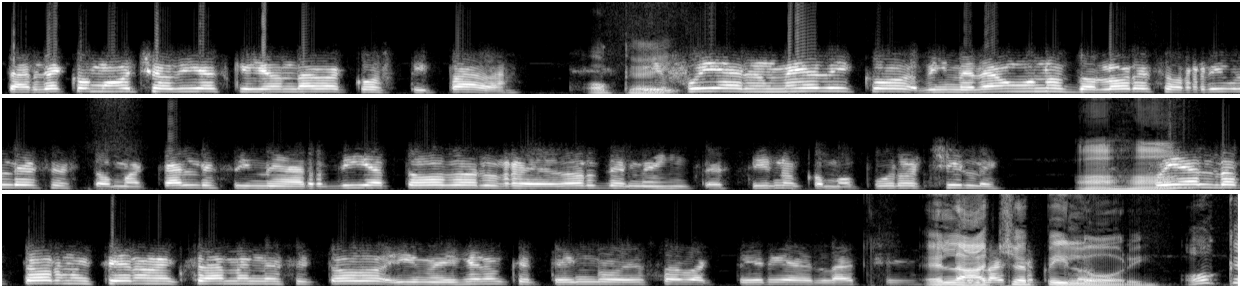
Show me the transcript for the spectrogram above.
tardé como ocho días que yo andaba constipada. Y fui al médico y me daban unos dolores horribles estomacales y me ardía todo alrededor de mi intestino como puro chile. Ajá. Fui al doctor, me hicieron exámenes y todo y me dijeron que tengo esa bacteria, el H. El H. pylori. Ok.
